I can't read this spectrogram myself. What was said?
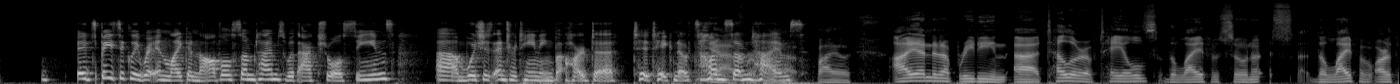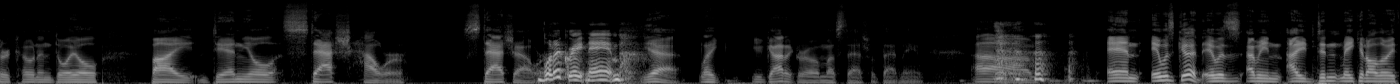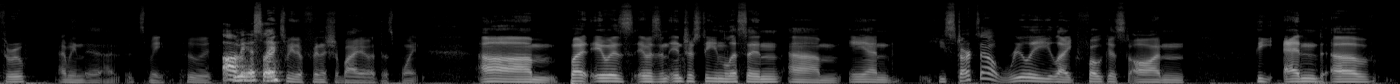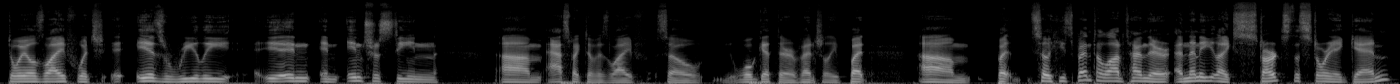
It's basically written like a novel sometimes with actual scenes, um, which is entertaining but hard to to take notes on Yeah, sometimes. bio. I ended up reading uh, "Teller of Tales: The Life of Sona, The Life of Arthur Conan Doyle" by Daniel Stashower. Stashower. What a great name. Yeah, like you got to grow a mustache with that name. Um, and it was good. It was. I mean, I didn't make it all the way through. I mean, uh, it's me who, who Obviously. expects me to finish a bio at this point. Um, but it was it was an interesting listen. Um, and he starts out really like focused on the end of Doyle's life, which is really in an interesting um, aspect of his life. So we'll get there eventually. But um, but so he spent a lot of time there, and then he like starts the story again,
